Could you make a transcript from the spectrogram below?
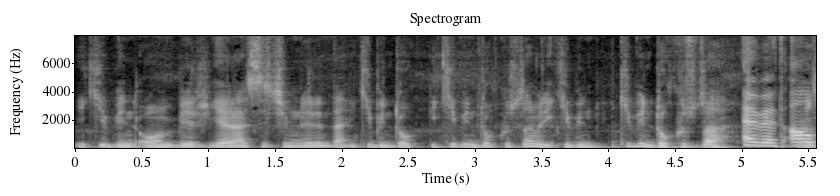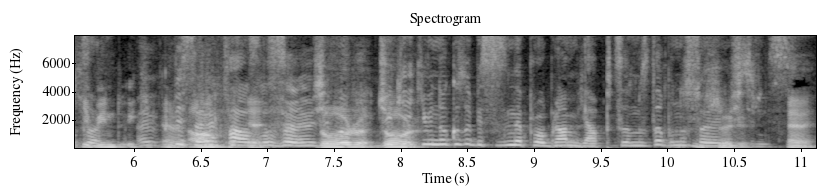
2011 yerel seçimlerinden 2009 2009'da mı 2000 2009'da Evet 6. 2000 bir evet, sene fazla evet. söylemişim. Doğru, Çünkü doğru. 2009'da biz sizinle program yaptığımızda bunu söylemiştiniz. Evet.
